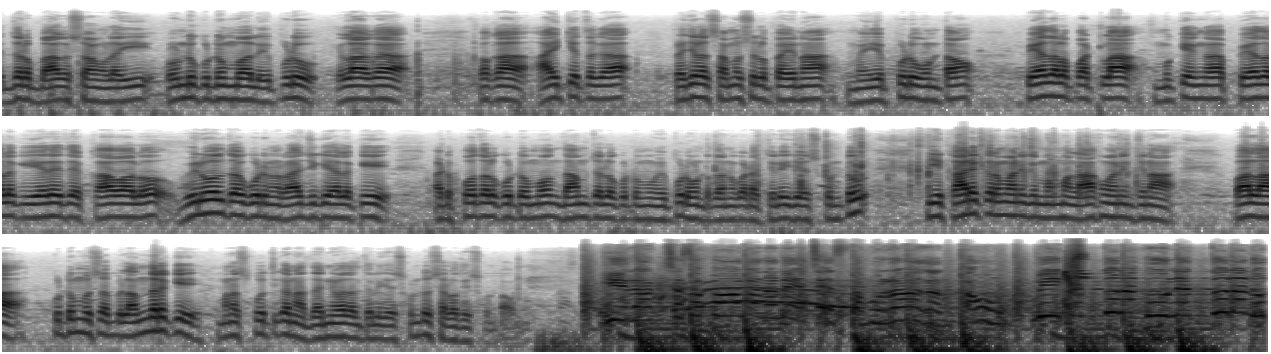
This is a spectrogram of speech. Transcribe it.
ఇద్దరు భాగస్వాములయ్యి రెండు కుటుంబాలు ఎప్పుడు ఇలాగా ఒక ఐక్యతగా ప్రజల సమస్యలపైన మేము ఎప్పుడు ఉంటాం. పేదల పట్ల ముఖ్యంగా పేదలకు ఏదైతే కావాలో విలువలతో కూడిన రాజకీయాలకి అటు పోతల కుటుంబం దామచల్ల కుటుంబం ఎప్పుడు ఉంటుందని కూడా తెలియజేసుకుంటూ ఈ కార్యక్రమానికి మమ్మల్ని ఆహ్వానించిన వాళ్ళ కుటుంబ సభ్యులందరికీ మనస్ఫూర్తిగా నా ధన్యవాదాలు తెలియజేసుకుంటూ సెలవు తీసుకుంటా ఈ రాక్షస పాలననే చేస్తాము రాగంతం. మీ కత్తులకు నెత్తులను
